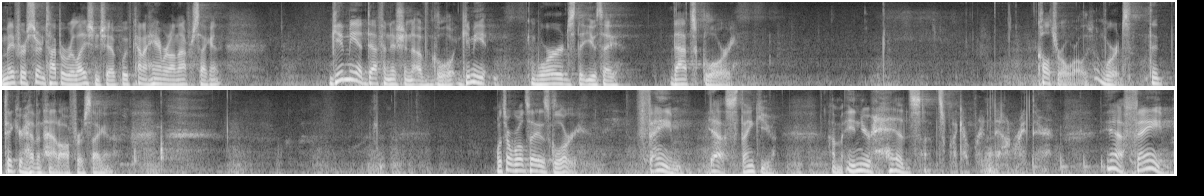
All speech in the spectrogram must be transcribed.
Made for a certain type of relationship. We've kind of hammered on that for a second. Give me a definition of glory. Give me words that you say, that's glory. Cultural world, words. Take your heaven hat off for a second. What's our world say is glory? Fame. Yes, thank you. I'm in your heads. That's what I got written down right there. Yeah, fame.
